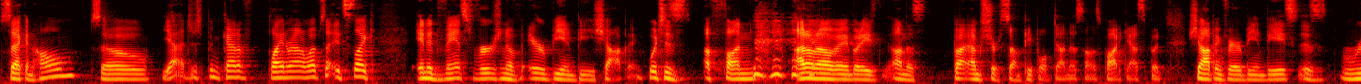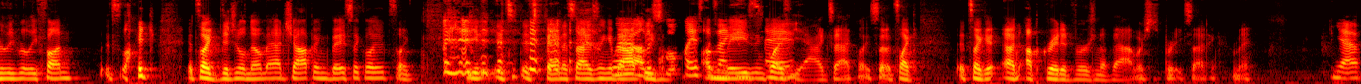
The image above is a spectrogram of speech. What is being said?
second home. So yeah, just been kind of playing around on website. It's like an advanced version of Airbnb shopping, which is a fun. I don't know if anybody on this but I'm sure some people have done this on this podcast, but shopping for Airbnbs is really, really fun. It's like it's like digital nomad shopping, basically. It's like it's it's fantasizing about these the cool amazing places. Yeah, exactly. So it's like it's like an upgraded version of that, which is pretty exciting for me. Yeah,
